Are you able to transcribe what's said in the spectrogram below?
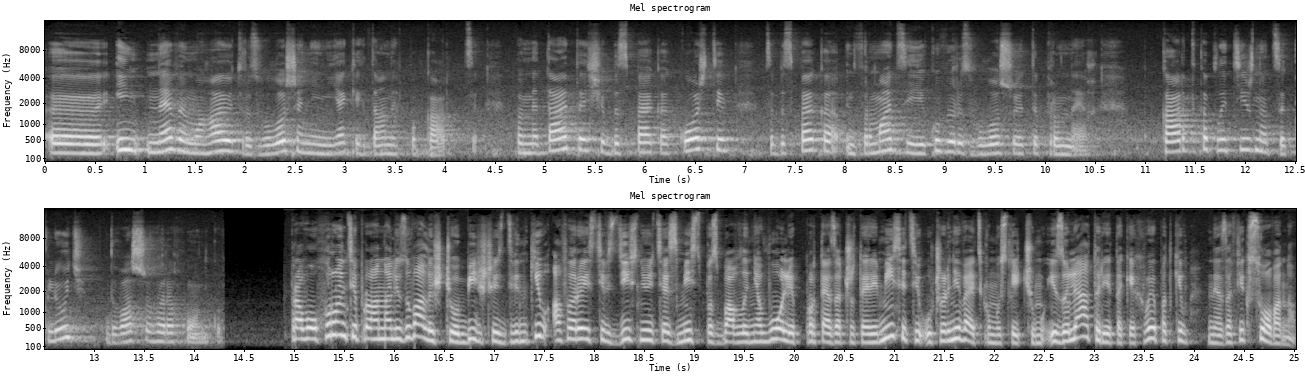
е, і не вимагають розголошення ніяких даних по картці. Пам'ятайте, що безпека коштів це безпека інформації, яку ви розголошуєте про них. Картка платіжна це ключ до вашого рахунку. Правоохоронці проаналізували, що більшість дзвінків аферистів здійснюється з місць позбавлення волі. Проте за чотири місяці у Чернівецькому слідчому ізоляторі таких випадків не зафіксовано.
